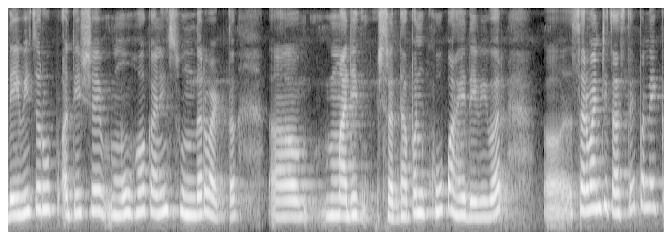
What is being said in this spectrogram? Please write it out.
देवीचं रूप अतिशय मोहक आणि सुंदर वाटतं. माझी श्रद्धा पण खूप आहे देवीवर. सर्वांचीच असते पण एक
